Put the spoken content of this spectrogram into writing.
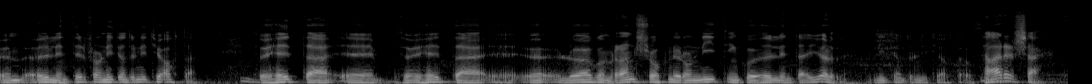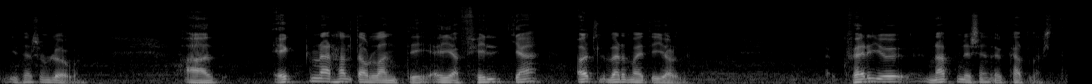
um auðlindir frá 1998 Þau heita, e, þau heita e, lögum rannsóknir og nýtingu öðlinda í jörðu 1998 og þar er sagt í þessum lögum að egnarhald á landi eigi að fylgja öll verðmæti í jörðu. Hverju nafni sem þau kallast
